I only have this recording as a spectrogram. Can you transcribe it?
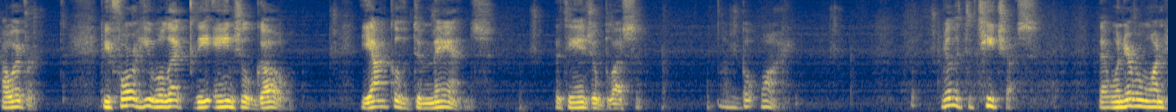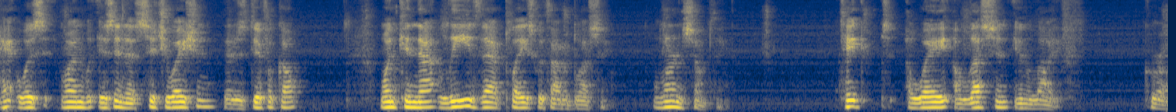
However, before he will let the angel go, Yaakov demands that the angel bless him. But why? Really to teach us that whenever one was one is in a situation that is difficult, one cannot leave that place without a blessing learn something. Take away a lesson in life. Grow.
